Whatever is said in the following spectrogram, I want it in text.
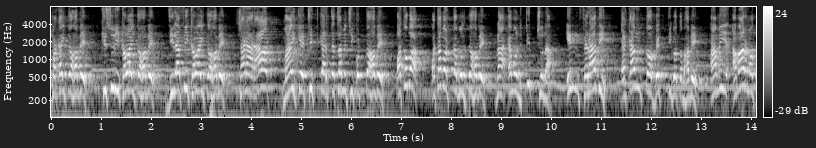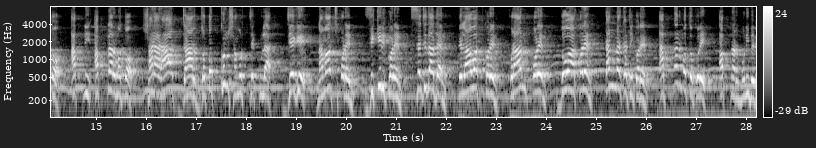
পাকাইতে হবে খিচুড়ি খাওয়াইতে হবে, জিলাপি খাওয়াইতে হবে, সারা রাত মাইকে চিৎকার, চেঁচামেচি করতে হবে, অথবা কথাবার্তা বলতে হবে, না, এমন কিচ্ছু না। ইনফেরাদি একান্ত ব্যক্তিগতভাবে আমি আমার মতো, আপনি আপনার মতো, সারা রাত যার যতক্ষণ সামর্থ্যে কুলা জেগে নামাজ পড়েন, জিকির করেন, সেজদা দেন, তেলাওয়াত করেন, কোরআন পড়েন, দোয়া করেন কান্নাকাটি করেন, আপনার মতো করে আপনার মনিবের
